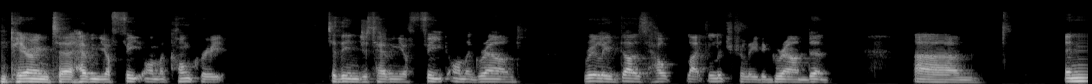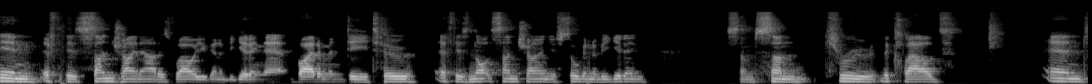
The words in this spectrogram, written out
comparing to having your feet on the concrete to then just having your feet on the ground really does help, like literally to ground in. Um, and then if there's sunshine out as well, you're going to be getting that vitamin D too. If there's not sunshine, you're still going to be getting some sun through the clouds. And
